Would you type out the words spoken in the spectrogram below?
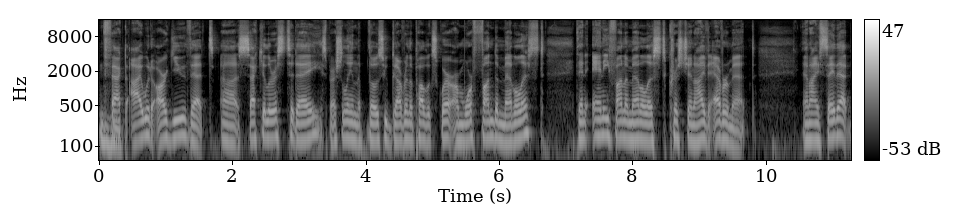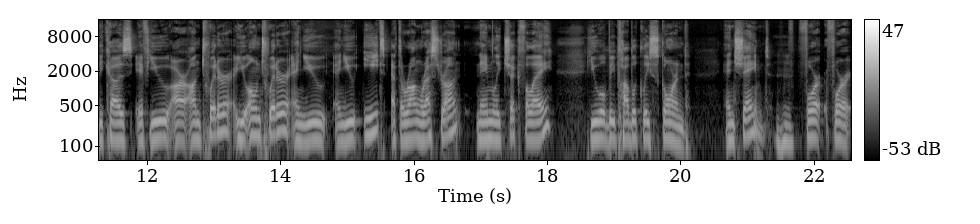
In fact, I would argue that uh, secularists today, especially in the, those who govern the public square, are more fundamentalist than any fundamentalist Christian I've ever met. And I say that because if you are on Twitter, you own Twitter, and you and you eat at the wrong restaurant, namely Chick Fil A, you will be publicly scorned and shamed mm-hmm. for for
